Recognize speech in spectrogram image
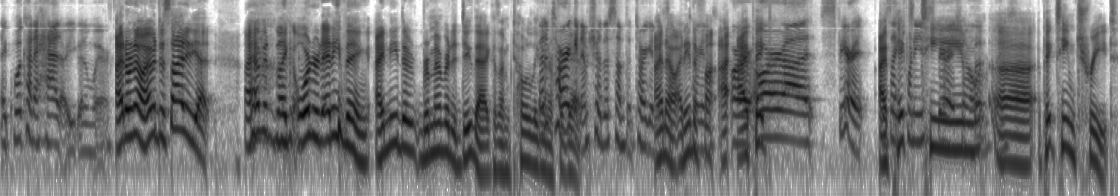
like what kind of hat are you gonna wear? I don't know. I haven't decided yet. I haven't like ordered anything. I need to remember to do that because I'm totally Go gonna to Target. forget. I'm sure there's something Target. I know, I need to find- I- I or, picked- or uh, Spirit. I There's, like, picked 20 team. all over the place. Uh, I picked Team Treat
